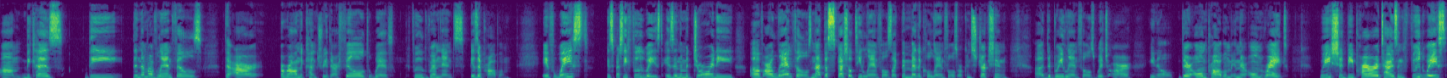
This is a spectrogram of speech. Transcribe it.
um, because the the number of landfills that are around the country that are filled with food remnants is a problem. If waste, especially food waste, is in the majority of our landfills, not the specialty landfills like the medical landfills or construction uh, debris landfills, which are, you know, their own problem in their own right, we should be prioritizing food waste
